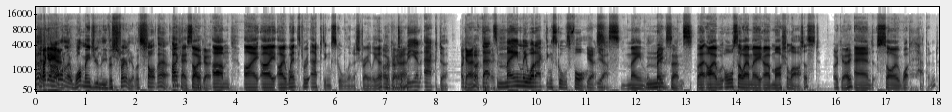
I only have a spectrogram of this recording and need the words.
Okay, okay, I yeah. want to know what made you leave Australia. Let's start there. Okay, so Okay. um, I, I I went through acting school in Australia Okay. to be an actor. Okay. That's mainly what acting school's for. Yes. Yes, mainly. makes sense. But I w- also am a uh, martial artist. Okay. And so what happened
